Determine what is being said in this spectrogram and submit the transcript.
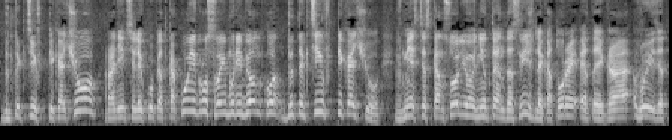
Детектив Пикачу, родители купят какую игру своему ребенку? Детектив Пикачу. Вместе с консолью Nintendo Switch, для которой эта игра выйдет.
